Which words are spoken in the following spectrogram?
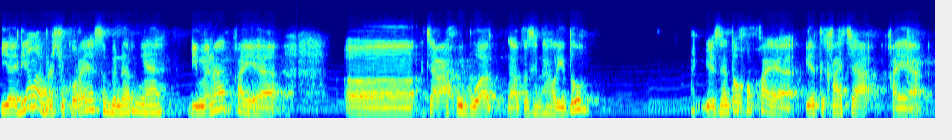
ya dia nggak bersyukur aja sebenarnya di mana kayak uh, cara aku buat ngatasin hal itu biasanya tuh kok kayak lihat ke kaca kayak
